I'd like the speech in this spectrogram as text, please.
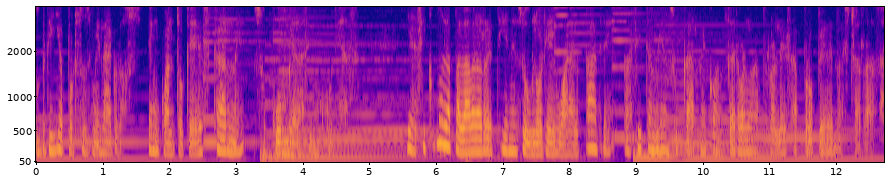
brilla por sus milagros, en cuanto que es carne, sucumbe a las injurias. Y así como la palabra retiene su gloria igual al Padre, así también su carne conserva la naturaleza propia de nuestra raza.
